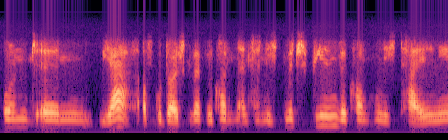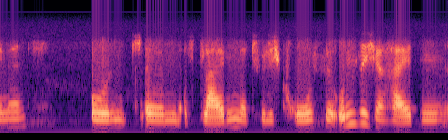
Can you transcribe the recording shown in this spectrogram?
Und ähm, ja, auf gut Deutsch gesagt, wir konnten einfach nicht mitspielen, wir konnten nicht teilnehmen. Und ähm, es bleiben natürlich große Unsicherheiten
